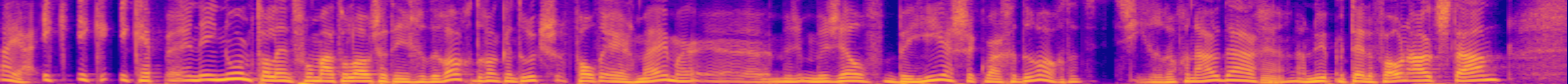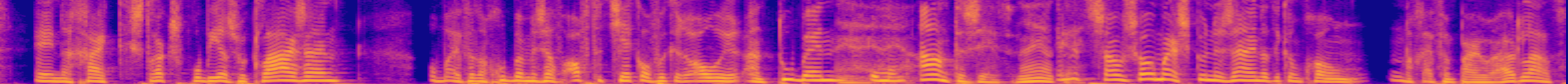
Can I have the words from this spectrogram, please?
Nou ja, ik, ik, ik heb een enorm talent voor mateloosheid in gedrag. Drank en drugs valt erg mee. Maar eh, me- mezelf beheersen qua gedrag, dat is iedere dag een uitdaging. Ja. Nou, nu heb ik mijn telefoon uitstaan. En dan ga ik straks proberen, als we klaar zijn... om even dan goed bij mezelf af te checken... of ik er alweer aan toe ben om hem aan te zetten. nee. En het zou zomaar eens kunnen zijn dat ik hem gewoon nog even een paar uur uitlaat.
